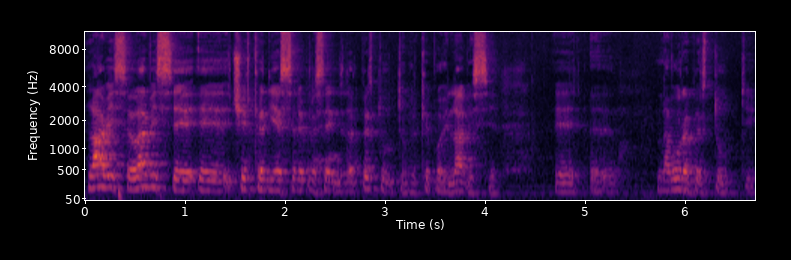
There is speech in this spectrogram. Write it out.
L'Avis, l'Avis eh, cerca di essere presente dappertutto perché poi l'Avis eh, lavora per tutti,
